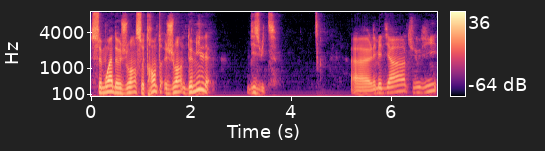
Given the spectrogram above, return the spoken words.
ce mois de juin, ce 30 juin 2018. Euh, les médias, tu nous dis.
